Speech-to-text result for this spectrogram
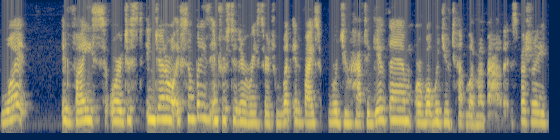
what advice or just in general, if somebody's interested in research, what advice would you have to give them or what would you tell them about it? Especially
